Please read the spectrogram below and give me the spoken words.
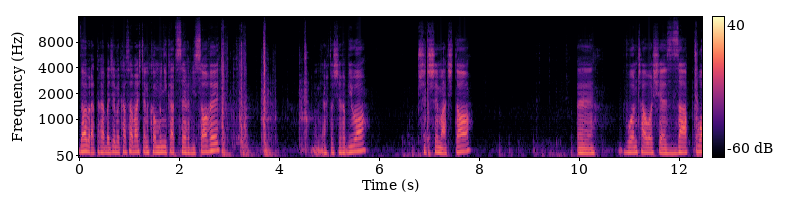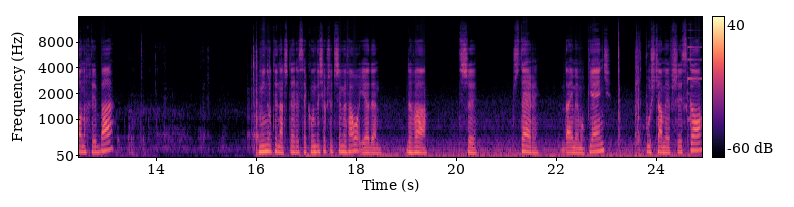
Dobra, teraz będziemy kasować ten komunikat serwisowy. Nie wiem, jak to się robiło. Przytrzymać to. Yy, włączało się zapłon chyba. Minuty na 4 sekundy się przytrzymywało. 1, 2, 3, 4. Dajmy mu 5. Puszczamy wszystko.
